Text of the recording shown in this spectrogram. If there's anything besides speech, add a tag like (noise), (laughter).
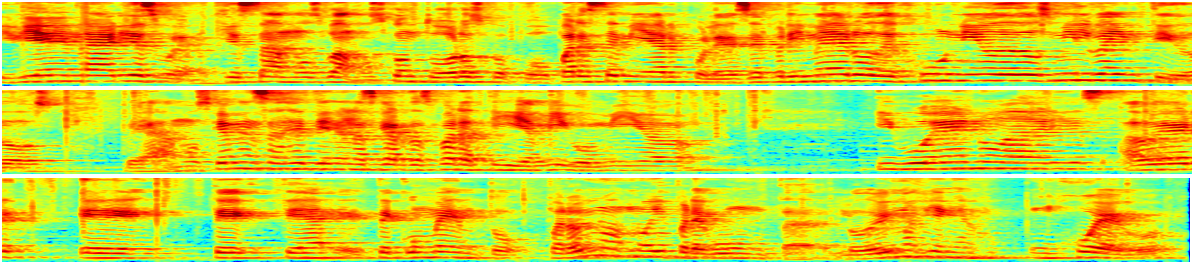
Y bien, Aries, bueno, aquí estamos, vamos con tu horóscopo para este miércoles, el primero de junio de 2022. Veamos qué mensaje tienen las cartas para ti, amigo mío. Y bueno, Aries, a ver, eh, te, te, te, comento, para hoy no, no, hay pregunta, lo de hoy más bien es un juego,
